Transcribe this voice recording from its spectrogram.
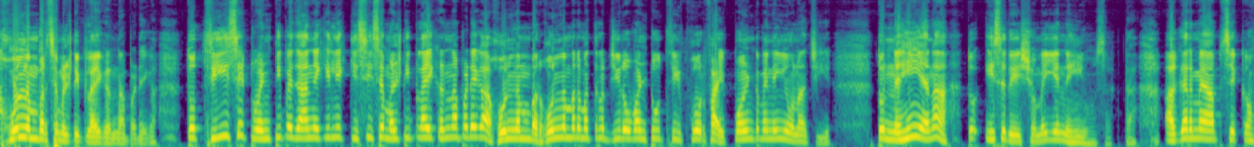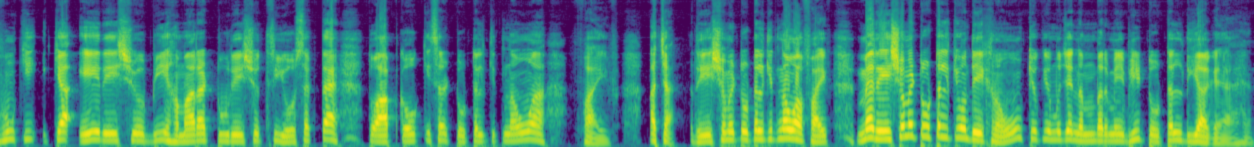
होल नंबर से मल्टीप्लाई करना पड़ेगा। तो थ्री से ट्वेंटी पे जाने के लिए किसी से मल्टीप्लाई करना पड़ेगा? होल नंबर होल नंबर मतलब zero one two three four five point में नहीं होना चाहिए। तो नहीं है ना? तो इस रेशियो में ये नहीं हो सकता। अगर मैं आपसे कहूँ कि क्या ए रेशियो बी हमारा टू रेशियो थ्री हो सकता है तो आप कहो कि, सर टोटल कितना हुआ? फाइव। अच्छा रेशियो में टोटल कितना हुआ फाइव? मैं रेशियो में टोटल क्यों देख रहा हूँ? क्योंकि मुझे नंबर में भी टोटल दिया गया है।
